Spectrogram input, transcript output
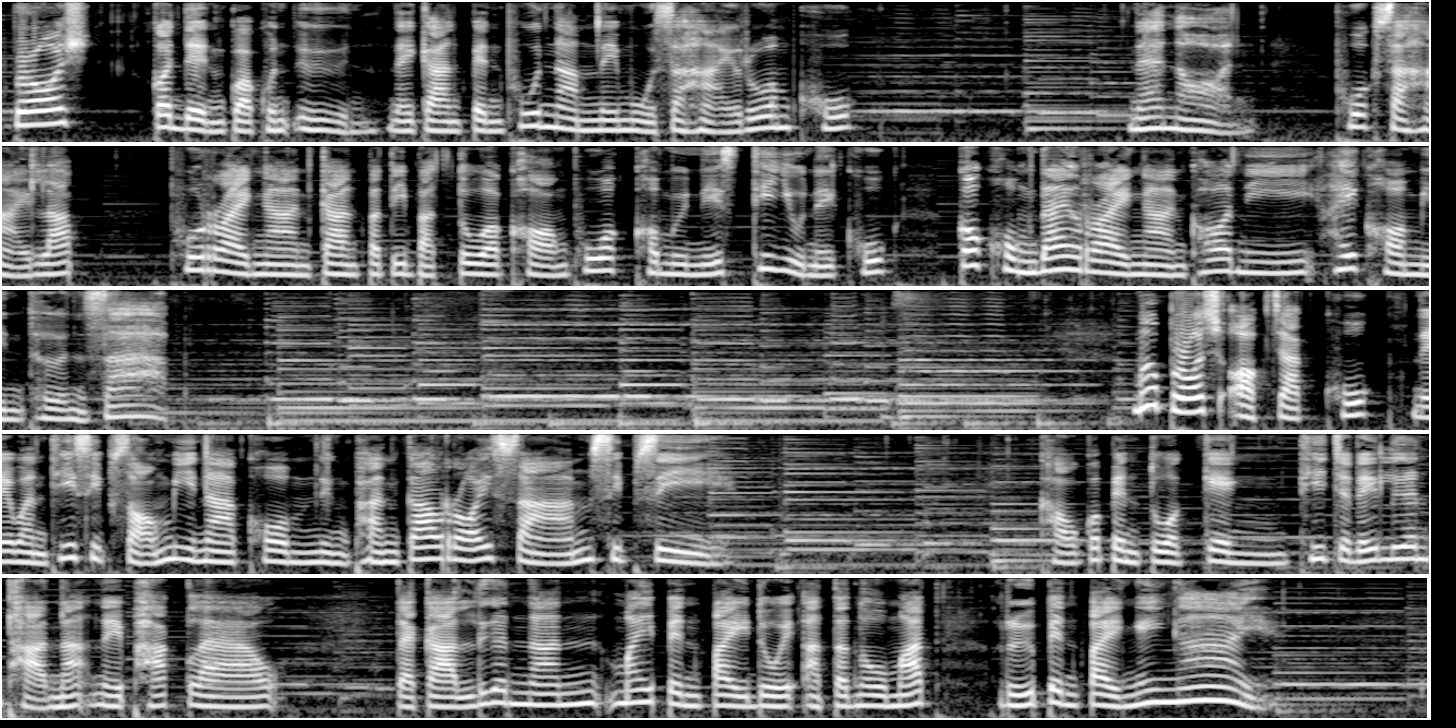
บรชก็เด่นกว่าคนอื่นในการเป็นผู้นำในหมู่สหายร่วมคุก แน่นอน พวกสหายลับ ผู้รายงานการปฏิบัติตัวของพวกคอมมิวนิสต์ที่อยู่ในคุก ก็คงได้รายงานข้อนี้ให้คอมินเทิร์นทราบ เมื่อบรชออกจากคุกในวันที่ 12 มีนาคม 1934 เขาก็เป็นตัวเก่งที่จะได้เลื่อนฐานะในพักแล้ว แต่การเลื่อนนั้นไม่เป็นไปโดยอัตโนมัติหรือเป็นไปง่ายๆ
